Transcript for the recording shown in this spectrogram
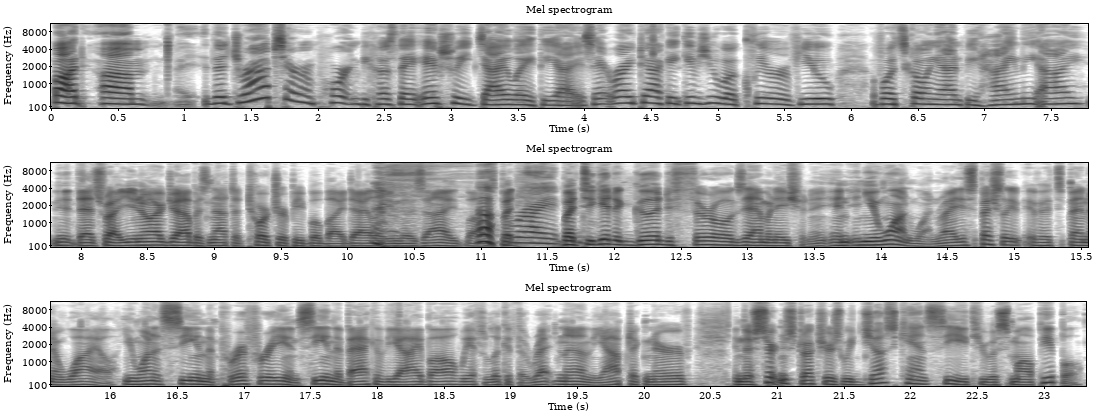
But um, the drops are important because they actually dilate the eye. Is that right, Doc? It gives you a clearer view of what's going on behind the eye. That's right. You know, our job is not to torture people by dilating those eyeballs, but right. but to get a good, thorough examination, and, and you want one, right? Especially if it's been a while. You want to see in the periphery and see in the back of the eyeball. We have to look at the retina and the optic nerve, and there's certain structures we just can't see through a small pupil.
